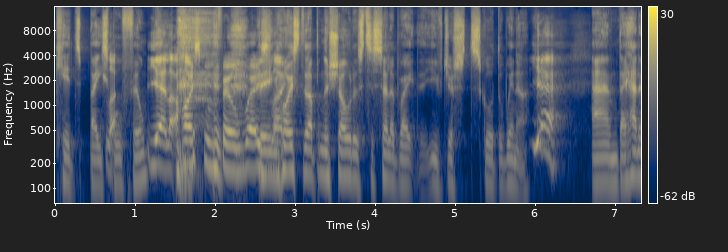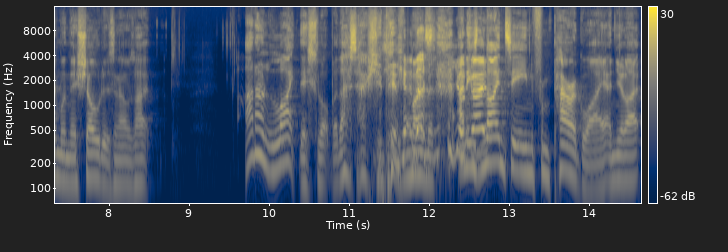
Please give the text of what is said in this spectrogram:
kids baseball film. Yeah, like a high school film where Being hoisted up on the shoulders to celebrate that you've just scored the winner. yeah. and they had him on their shoulders, and I was like, I don't like this lot, but that's actually a bit Yeah, of a moment. And he's going- 19 from Paraguay, and you're like,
